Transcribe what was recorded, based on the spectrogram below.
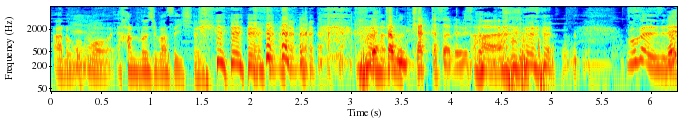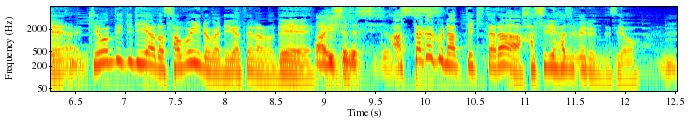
あの、ね僕も反応します、一緒に。いや多分却下されるはい。僕はですね、基本的にあの寒いのが苦手なので、あ一緒です一緒です。あったかくなってきたら走り始めるんですよ。うん。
